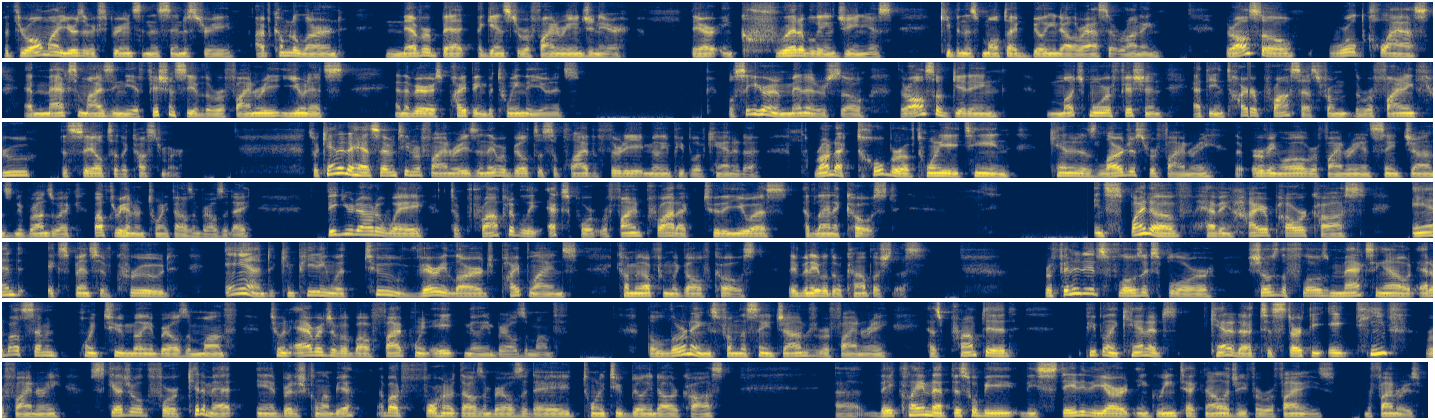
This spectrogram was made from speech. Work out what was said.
But through all my years of experience in this industry, I've come to learn never bet against a refinery engineer. They are incredibly ingenious, keeping this multi billion dollar asset running. They're also world class at maximizing the efficiency of the refinery units and the various piping between the units. We'll see here in a minute or so, they're also getting much more efficient at the entire process from the refining through the sale to the customer. So Canada has 17 refineries and they were built to supply the 38 million people of Canada. Around October of 2018, Canada's largest refinery, the Irving Oil Refinery in St. John's, New Brunswick, about 320,000 barrels a day, figured out a way to profitably export refined product to the US Atlantic coast. In spite of having higher power costs and expensive crude and competing with two very large pipelines coming up from the Gulf Coast, they've been able to accomplish this. Refinitiv's Flows Explorer shows the flows maxing out at about 7.2 million barrels a month to an average of about 5.8 million barrels a month. The learnings from the St. John's refinery has prompted people in Canada, Canada to start the 18th refinery scheduled for Kitimat in British Columbia, about 400,000 barrels a day, $22 billion cost. Uh, they claim that this will be the state of the art in green technology for refineries, refineries,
